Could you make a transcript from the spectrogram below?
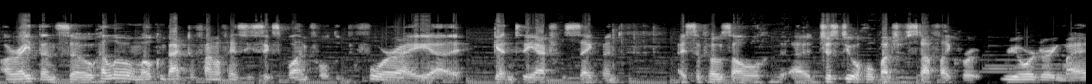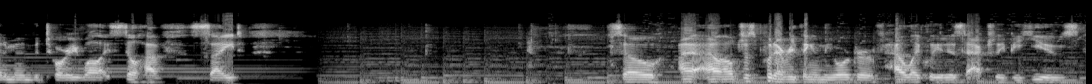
Alright then, so hello and welcome back to Final Fantasy VI Blindfolded. Before I uh, get into the actual segment, I suppose I'll uh, just do a whole bunch of stuff like re reordering my item inventory while I still have sight. So I, will just put everything in the order of how likely it is to actually be used.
